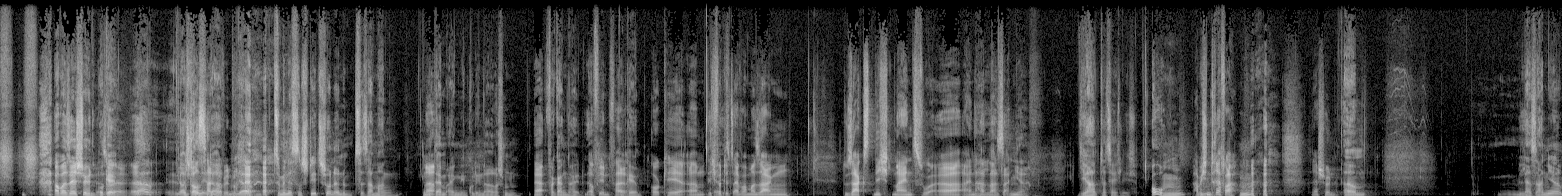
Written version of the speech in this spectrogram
Aber sehr schön. Also, Okay. ja, also, ja, erstaunlich. interessant Da, auf jeden Fall. ja, zumindest steht es schon in einem Zusammenhang Ja. mit deinem eigenen kulinarischen Ja. Vergangenheit. Auf jeden Fall. Okay. Okay, ähm, ich würde jetzt einfach mal sagen, du sagst nicht Nein zu äh, einer Lasagne. Ja, tatsächlich. Oh, Mhm. habe ich einen Treffer. Sehr schön. Ähm, Lasagne,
